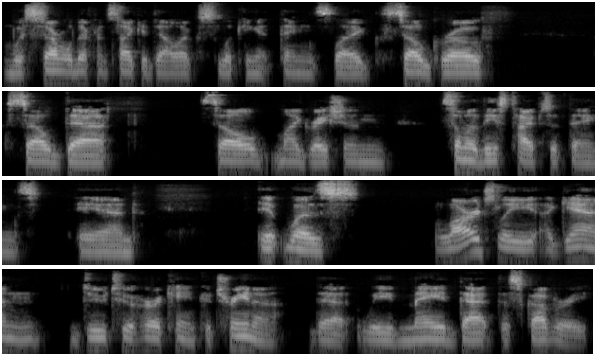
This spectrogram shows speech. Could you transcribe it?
with several different psychedelics, looking at things like cell growth, cell death, cell migration, some of these types of things. And it was largely, again, due to Hurricane Katrina that we made that discovery.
